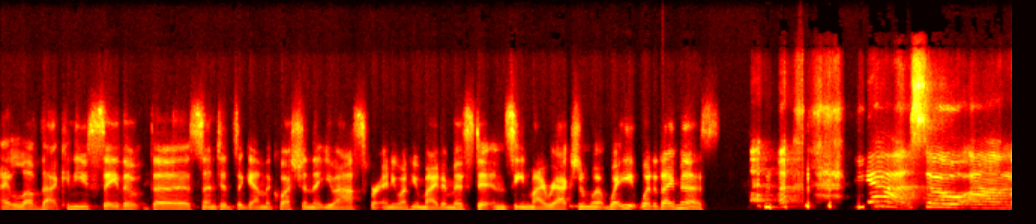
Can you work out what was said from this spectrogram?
I love that. Can you say the the sentence again? The question that you asked for anyone who might have missed it and seen my reaction. Went, wait, what did I miss? yeah so um,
